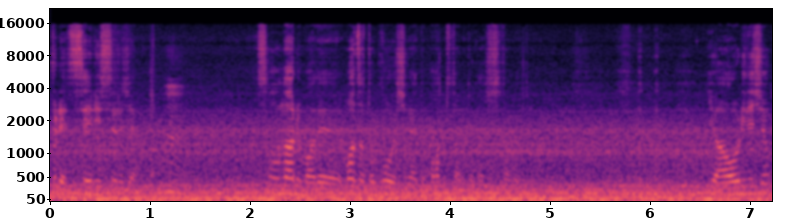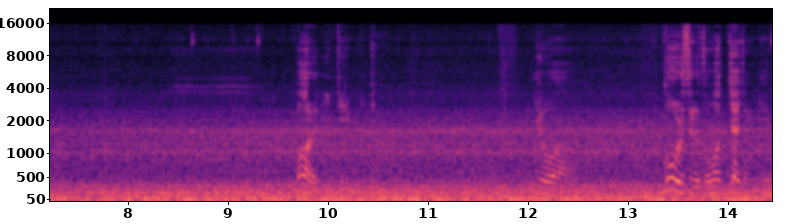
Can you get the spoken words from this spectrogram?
プレー成立するじゃん。うん。そうなるまでわざとゴールしないと待ってたりとかしてたけど。いや煽りでしょ。だから言ってる意味要はゴールすると終わっちゃうじゃんゲーム。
